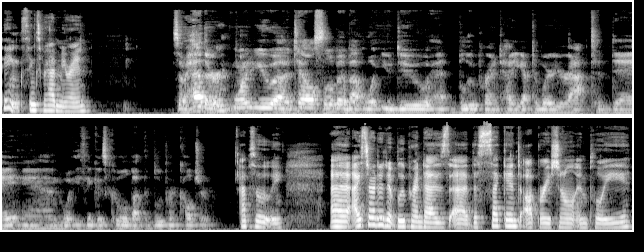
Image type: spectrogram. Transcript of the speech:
Thanks. Thanks for having me, Ryan. So, Heather, why don't you uh, tell us a little bit about what you do at Blueprint, how you got to where you're at today, and what you think is cool about the Blueprint culture? Absolutely. Uh, I started at Blueprint as uh, the second operational employee.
